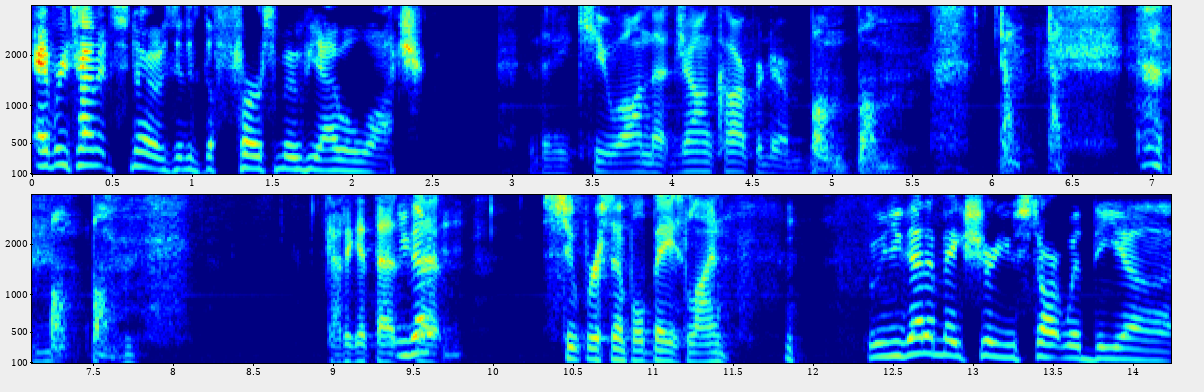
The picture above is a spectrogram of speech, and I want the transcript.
every time it snows, it is the first movie I will watch. And then you cue on that John Carpenter bum bum dum dum bum bum. Got to get that, You that super simple baseline. Well, you got to make sure you start with the uh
